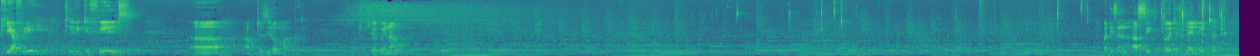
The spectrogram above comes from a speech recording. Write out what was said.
carefully till it fills uh, up to zero mark. So what we are going now? But this is an acid so it is diluted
